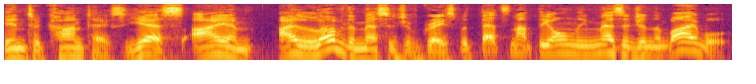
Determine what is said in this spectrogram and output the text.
into context. Yes, I am, I love the message of grace, but that's not the only message in the Bible.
